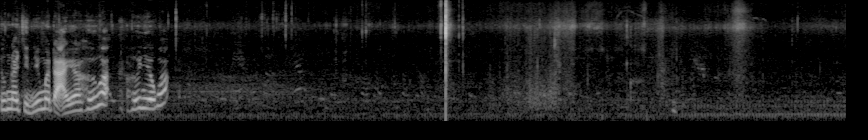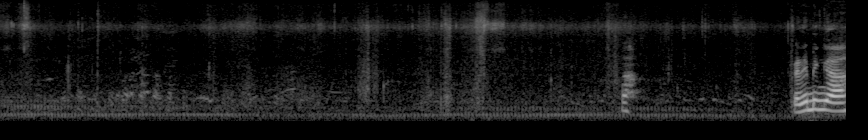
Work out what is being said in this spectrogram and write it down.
chúng đây chỉ nhưng mà trại à, hứa quá hứa nhiều quá. Cái đấy mình ờ,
